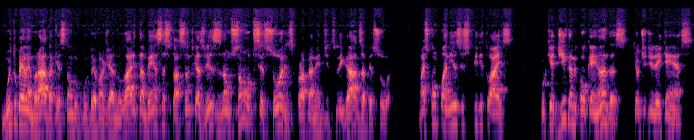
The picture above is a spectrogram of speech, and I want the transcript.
Muito bem lembrado a questão do culto do evangelho no lar e também essa situação de que às vezes não são obsessores propriamente ditos ligados à pessoa, mas companhias espirituais. Porque diga-me com quem andas, que eu te direi quem és.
